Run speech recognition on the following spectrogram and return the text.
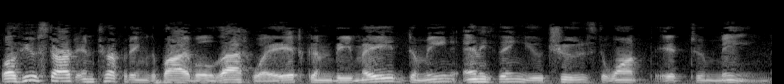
Well, if you start interpreting the Bible that way, it can be made to mean anything you choose to want it to mean.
